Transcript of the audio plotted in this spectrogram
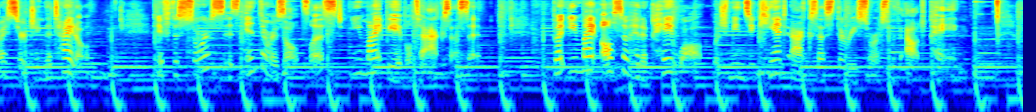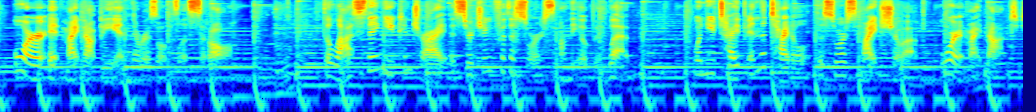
by searching the title. If the source is in the results list, you might be able to access it. But you might also hit a paywall, which means you can't access the resource without paying. Or it might not be in the results list at all. The last thing you can try is searching for the source on the open web. When you type in the title, the source might show up, or it might not.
